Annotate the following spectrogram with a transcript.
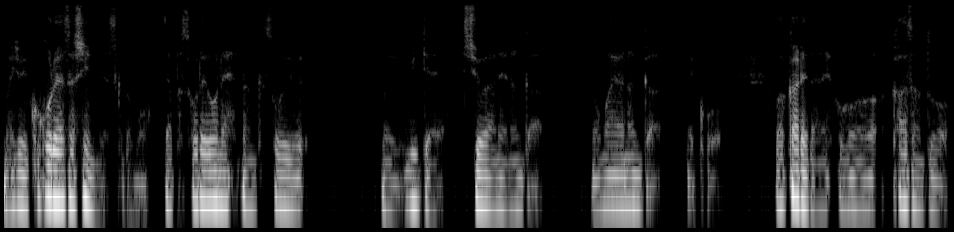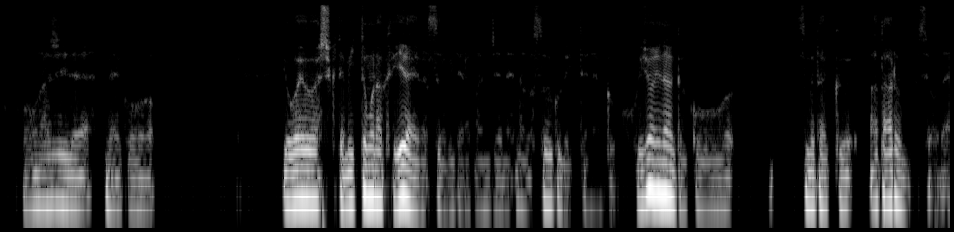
まあ、非常に心優しいんですけども、やっぱそれをね、なんかそういうのを見て、父親はね、なんか、お前はなんか、ね、こう、別れたね、こう、母さんと同じで、ね、こう、弱々しくてみっともなくてイライラするみたいな感じでね、なんかそういうこと言ってね、非常になんかこう、冷たく当たるんですよね。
